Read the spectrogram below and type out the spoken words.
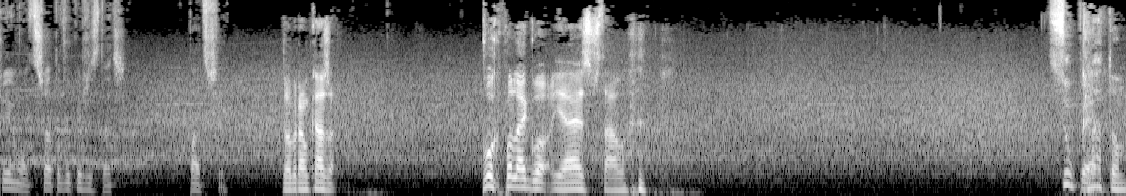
Czuję moc, trzeba to wykorzystać. Patrzcie. Do bramkarza. Dwóch poległo. Jest, wstał. Super! Klatą.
